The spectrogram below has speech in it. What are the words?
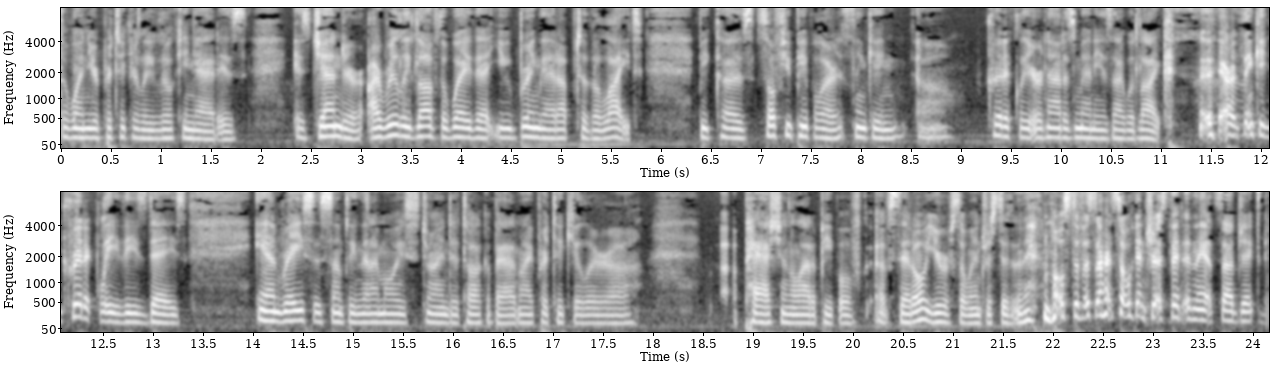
the one you're particularly looking at is is gender. I really love the way that you bring that up to the light, because so few people are thinking uh, critically, or not as many as I would like, are thinking critically these days. And race is something that I'm always trying to talk about. My particular uh, passion. A lot of people have, have said, "Oh, you're so interested in that." Most of us aren't so interested in that subject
